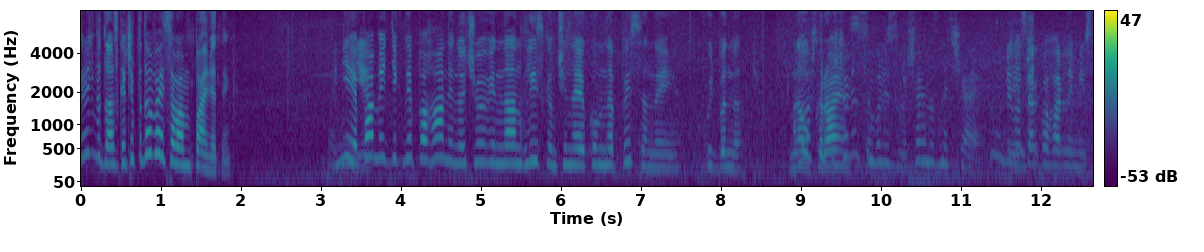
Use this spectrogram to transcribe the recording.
Скажіть, будь ласка, чи подобається вам пам'ятник? Ні, пам'ятник непоганий, але чого він на англійському чи на якому написаний, хоч би на, на Але ж там, що українському. він символізує? Що він означає? Ну, Біла церква гарне місто.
